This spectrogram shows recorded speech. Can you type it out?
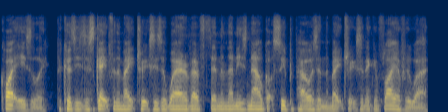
quite easily, because he's escaped from the Matrix, he's aware of everything, and then he's now got superpowers in the Matrix and he can fly everywhere.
